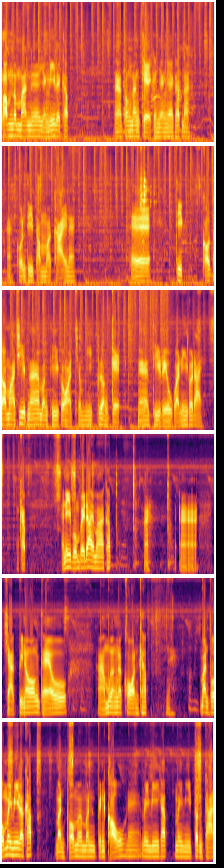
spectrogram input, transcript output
ปั๊มน้ำมันเนี่ยอย่างนี้เลยครับนะต้องนั่งแกะกันอย่างนี้ครับนะคนที่ทำมาขายนะ แต่ที่เขาทำอาชีพนะ บางทีก็อาจจะมีเครื่องแกะนะที่เร็วกว่านี้ก็ได้นะครับ อันนี้ผมไปได้มาครับจากพี่น้องแถวเมืองนครครับบ้านผมไม่มีหรอกครับ บ้านผมอะมันเป็นเขานะ ไม่มีครับ ไม่มีต้นทาน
